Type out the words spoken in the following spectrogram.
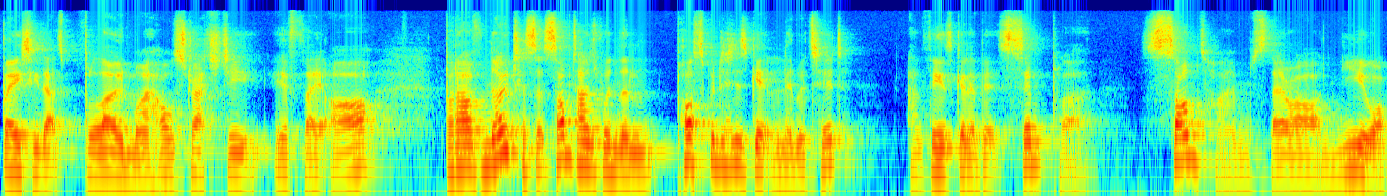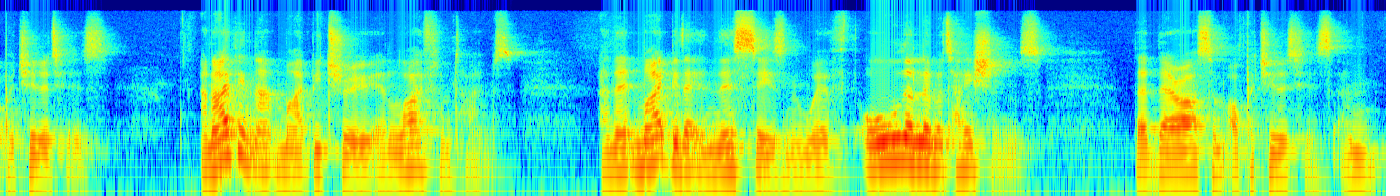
basically that's blown my whole strategy if they are. But I've noticed that sometimes when the possibilities get limited and things get a bit simpler, sometimes there are new opportunities. And I think that might be true in life sometimes. And it might be that in this season, with all the limitations, that there are some opportunities. And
